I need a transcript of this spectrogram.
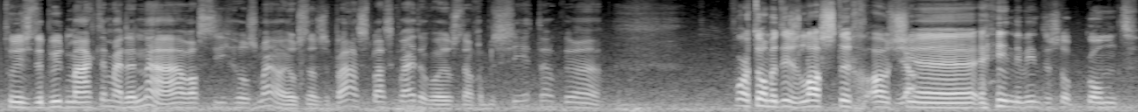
toen hij zijn debuut maakte. Maar daarna was hij volgens mij al heel snel zijn basisplaats kwijt, ook wel heel snel geblesseerd. Ook, uh, Kortom, het is lastig als ja. je in de winterstop komt.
